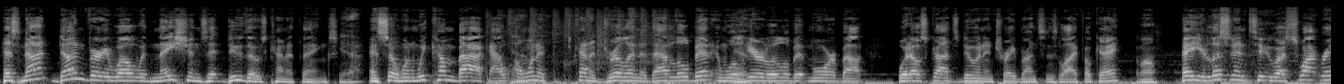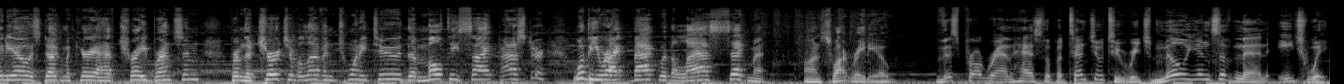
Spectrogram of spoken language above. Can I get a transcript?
has not done very well with nations that do those kind of things. Yeah. And so when we come back, I, I want to kind of drill into that a little bit, and we'll hear a little bit more about what else God's doing in Trey Brunson's life. Okay. Come on. Hey, you're listening to uh, SWAT Radio. It's Doug McCary. I have Trey Brunson from the Church of 1122, the multi site pastor. We'll be right back with the last segment on SWAT Radio. This program has the potential to reach millions of men each week.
